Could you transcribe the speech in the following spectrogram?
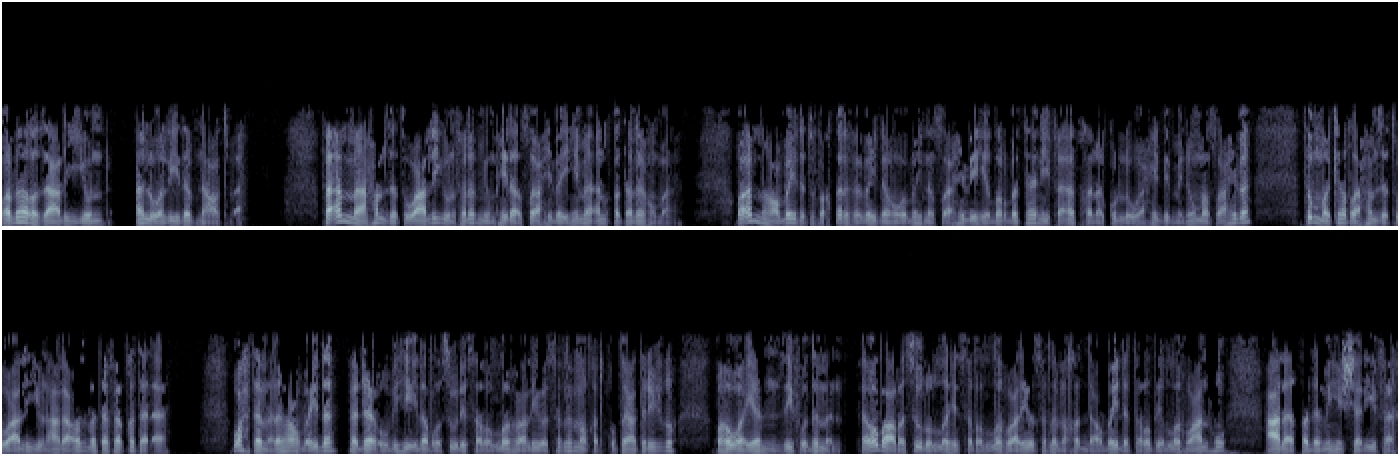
وبارز علي الوليد بن عتبة. فأما حمزة وعلي فلم يمهلا صاحبيهما أن قتلهما. وأما عبيدة فاختلف بينه وبين صاحبه ضربتان فأثخن كل واحد منهما صاحبه ثم كر حمزة وعلي على عتبة فقتلا. واحتملها عبيدة فجاءوا به إلى الرسول صلى الله عليه وسلم وقد قطعت رجله وهو ينزف دما. فوضع رسول الله صلى الله عليه وسلم خد عبيدة رضي الله عنه على قدمه الشريفة.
